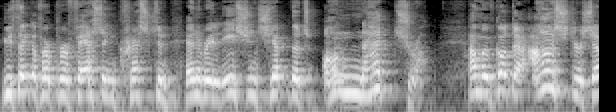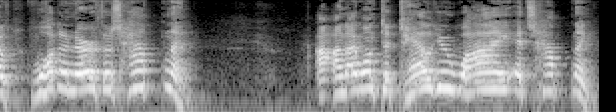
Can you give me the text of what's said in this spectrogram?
you think of a professing Christian in a relationship that's unnatural. And we've got to ask yourself, what on earth is happening? And I want to tell you why it's happening.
